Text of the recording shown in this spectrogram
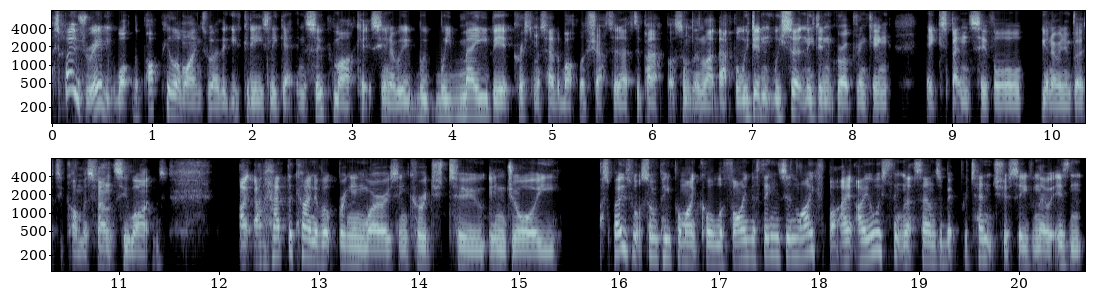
I suppose, really what the popular wines were that you could easily get in the supermarkets. You know, we, we, we maybe at Christmas had a bottle of Chateauneuf du Pape or something like that, but we didn't. We certainly didn't grow up drinking expensive or you know, in inverted commas, fancy wines. I, I had the kind of upbringing where I was encouraged to enjoy I suppose what some people might call the finer things in life, but I, I, always think that sounds a bit pretentious, even though it isn't.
